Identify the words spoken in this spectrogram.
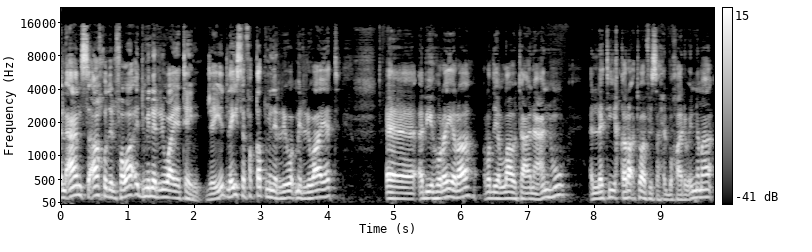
الآن سآخذ الفوائد من الروايتين جيد ليس فقط من. من رواية آه، أبي هريرة رضي الله تعالى عنه التي قرأتها في صحيح البخاري وإنما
